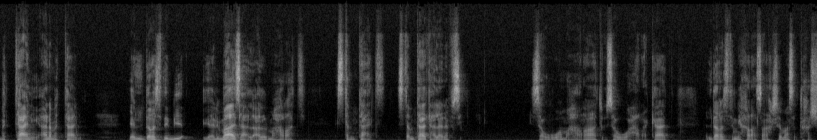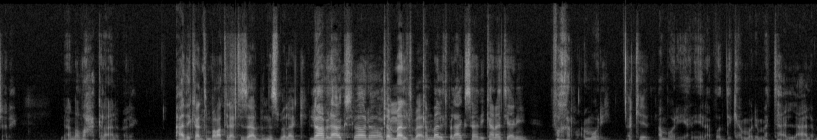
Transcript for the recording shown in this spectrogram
متاني أنا متاني. يعني لدرجة إني يعني ما أزعل على المهارات. استمتعت استمتعت على نفسي. سوى مهارات وسوى حركات لدرجة إني خلاص آخر شيء ما صرت أخش عليه لأنه ضحك العالم عليه هذه كانت مباراة الاعتزال بالنسبة لك؟ لا بالعكس لا لا كملت بعد؟ كملت. بالعكس هذه كانت يعني فخر عموري. أكيد. عموري يعني يلعب ضدك عموري متع العالم.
